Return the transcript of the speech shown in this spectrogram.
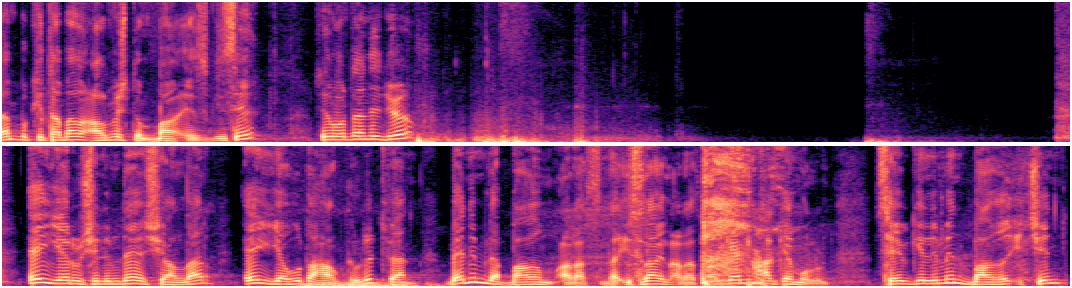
Ben bu kitaba almıştım bağ ezgisi. Şimdi orada ne diyor? Ey Yeruşalim'de yaşayanlar, ey Yahuda halkı lütfen benimle bağım arasında, İsrail arasında gelin hakem olun. Sevgilimin bağı için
